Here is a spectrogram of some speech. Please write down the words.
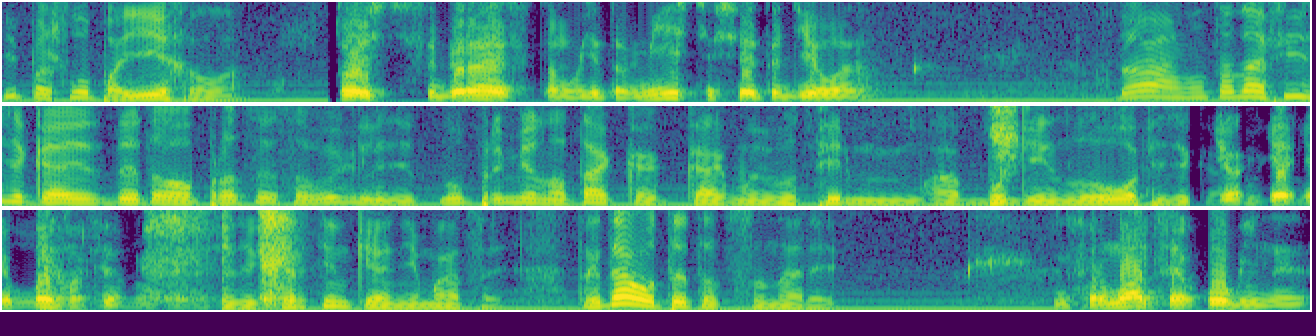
и пошло-поехало. То есть собирается там где-то вместе все это дело. Да, ну тогда физика этого процесса выглядит, ну, примерно так, как, как мы вот фильм о боге НЛО, физика. Я- я- я понял вот эти картинки, анимации. Тогда вот этот сценарий. Информация огненная,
